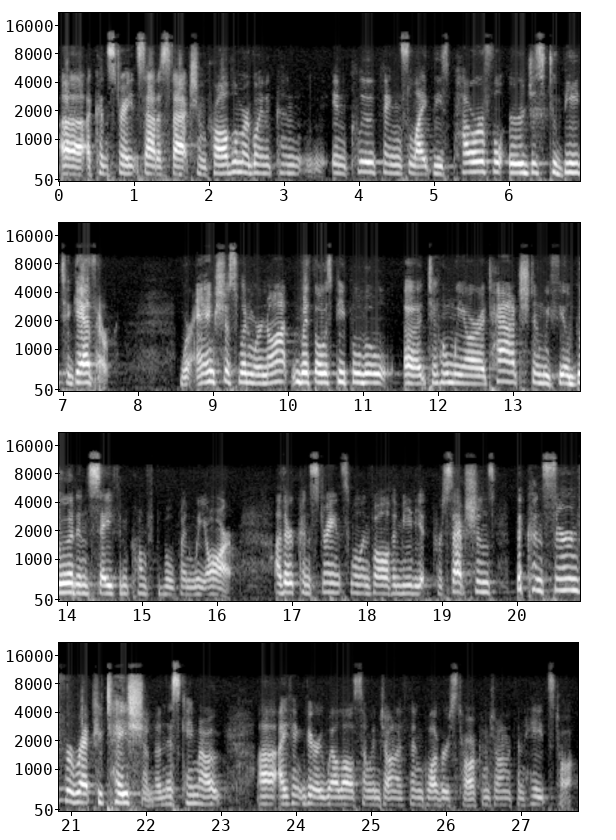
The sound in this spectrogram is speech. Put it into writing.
uh, a constraint satisfaction problem are going to include things like these powerful urges to be together. We're anxious when we're not with those people who, uh, to whom we are attached, and we feel good and safe and comfortable when we are. Other constraints will involve immediate perceptions, the concern for reputation, and this came out, uh, I think, very well also in Jonathan Glover's talk and Jonathan Haidt's talk.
